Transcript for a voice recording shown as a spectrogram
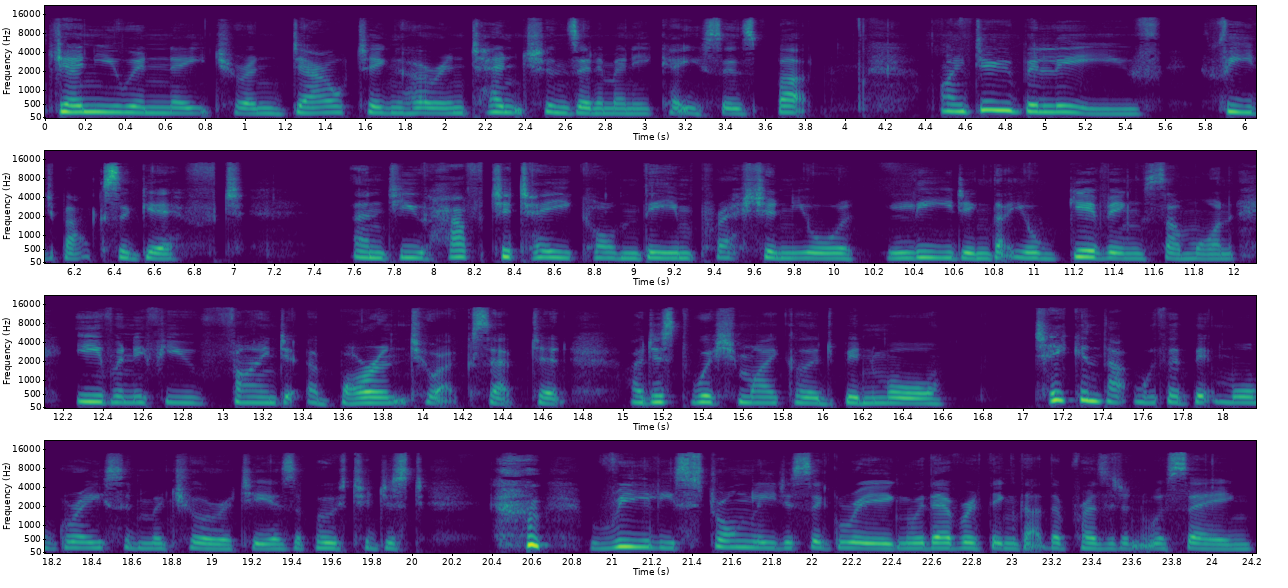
genuine nature and doubting her intentions in many cases. But I do believe feedback's a gift and you have to take on the impression you're leading, that you're giving someone, even if you find it abhorrent to accept it. I just wish Michael had been more taken that with a bit more grace and maturity as opposed to just really strongly disagreeing with everything that the president was saying.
